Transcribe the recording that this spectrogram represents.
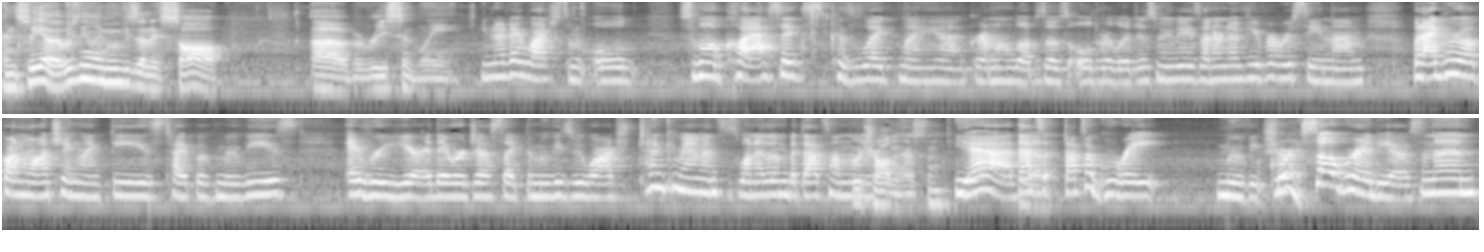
and so yeah, that was the only movies that I saw uh, recently. You know what? I watched some old some old classics because like my uh, grandma loves those old religious movies. I don't know if you've ever seen them, but I grew up on watching like these type of movies every year. They were just like the movies we watched. Ten Commandments is one of them, but that's on With like Charlton Heston. yeah, that's Yeah. that's a great movie. Sure. so grandiose. And then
